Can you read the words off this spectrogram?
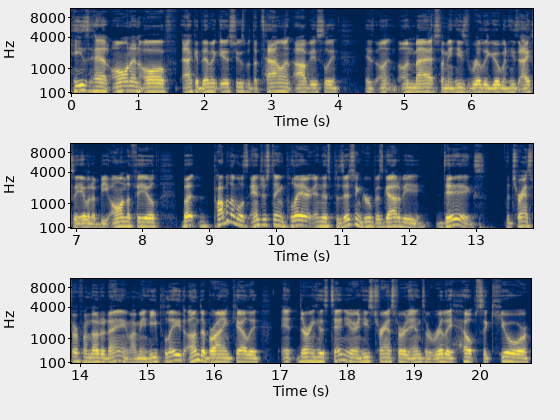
he's had on and off academic issues, but the talent obviously is un- unmatched. I mean, he's really good when he's actually able to be on the field. But probably the most interesting player in this position group has got to be Diggs. the transfer from Notre Dame. I mean, he played under Brian Kelly in, during his tenure, and he's transferred in to really help secure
